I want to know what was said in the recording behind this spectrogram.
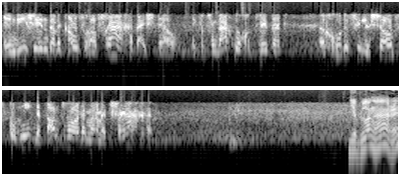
In die zin dat ik overal vragen bij stel. Ik heb vandaag nog getwitterd... Een goede filosoof komt niet met antwoorden, maar met vragen. Je hebt lang haar, hè?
